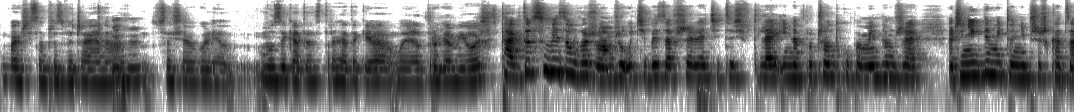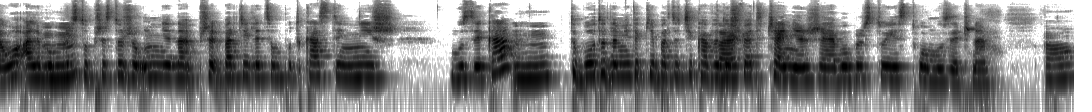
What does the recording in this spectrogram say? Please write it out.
chyba już jestem przyzwyczajona. Mhm. W sensie ogólnie muzyka to jest trochę taka moja druga miłość. Tak, to w sumie zauważyłam, że u Ciebie zawsze leci coś w tle i na początku pamiętam, że, znaczy nigdy mi to nie przeszkadzało, ale po Mhm. prostu przez to, że u mnie na, bardziej lecą podcasty niż muzyka, Mhm. to było to dla mnie takie bardzo ciekawe Tak. doświadczenie, że po prostu jest tło muzyczne. O,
